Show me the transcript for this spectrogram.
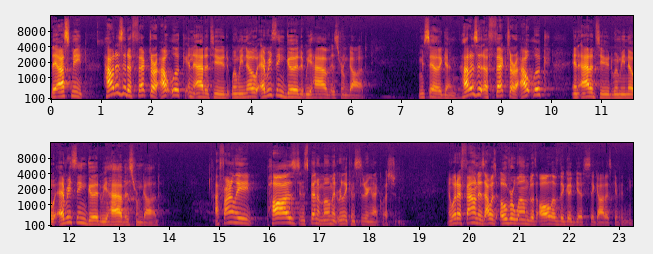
They asked me, How does it affect our outlook and attitude when we know everything good we have is from God? Let me say that again. How does it affect our outlook and attitude when we know everything good we have is from God? I finally paused and spent a moment really considering that question. And what I found is I was overwhelmed with all of the good gifts that God has given me.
